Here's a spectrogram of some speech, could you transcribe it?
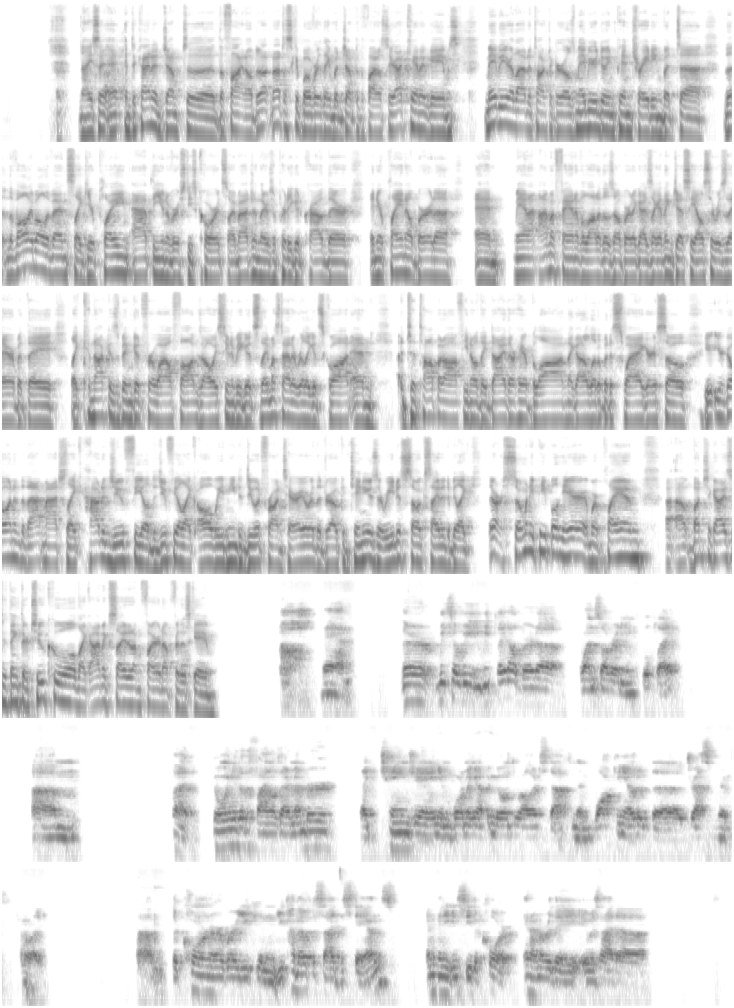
Nice. And, and to kind of jump to the final, not, not to skip over everything, but jump to the final. So you're at Canada Games. Maybe you're allowed to talk to girls. Maybe you're doing pin trading, but uh, the, the volleyball events, like you're playing at the university's court. So I imagine there's a pretty good crowd there and you're playing Alberta. And man, I, I'm a fan of a lot of those Alberta guys. Like I think Jesse Elser was there, but they like Canuck has been good for a while. Fogs always seem to be good. So they must have had a really good squad. And uh, to top it off, you know, they dye their hair blonde. They got a little bit of swagger. So you're going into that match. Like, how did you feel? Did you feel like, oh, we need to do it for Ontario where the drought continues? Were you just so excited to be like, there are so many people here and we're playing a, a bunch of guys who think they're too cool. Like, I'm excited. I'm fired up for this game. Oh man, there we so we we played Alberta once already in pool play. Um, but going into the finals, I remember like changing and warming up and going through all our stuff, and then walking out of the dressing room, kind of like um, the corner where you can you come out beside the stands, and then you can see the court. And I remember they it was at uh,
